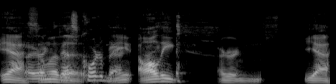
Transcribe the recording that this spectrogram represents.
Yeah, some of best the quarterback. Ollie or yeah,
